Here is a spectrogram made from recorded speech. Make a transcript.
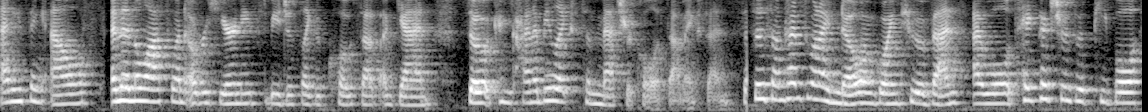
anything else. And then the last one over here needs to be just like a close up again. So it can kind of be like symmetrical if that makes sense. So sometimes when I know I'm going to events, I will take pictures with people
